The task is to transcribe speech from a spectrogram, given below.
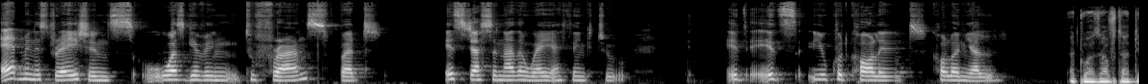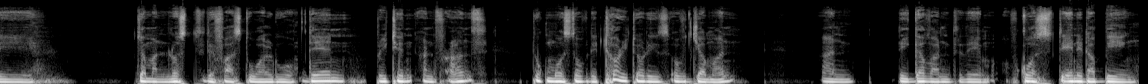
administrations was given to France, but it's just another way, I think, to it. It's you could call it colonial. That was after the German lost the First World War. Then Britain and France took most of the territories of German and they governed them. Of course, they ended up being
